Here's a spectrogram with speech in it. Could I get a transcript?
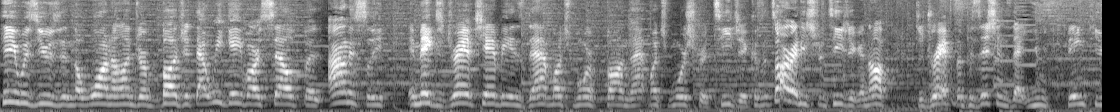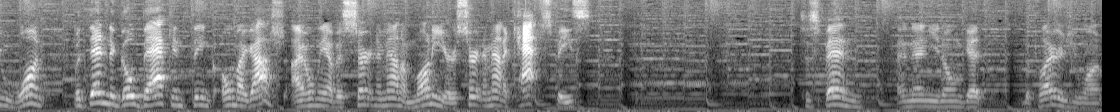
he was using the 100 budget that we gave ourselves. But honestly, it makes draft champions that much more fun, that much more strategic, because it's already strategic enough to draft the positions that you think you want. But then to go back and think, oh my gosh, I only have a certain amount of money or a certain amount of cap space to spend, and then you don't get the players you want.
